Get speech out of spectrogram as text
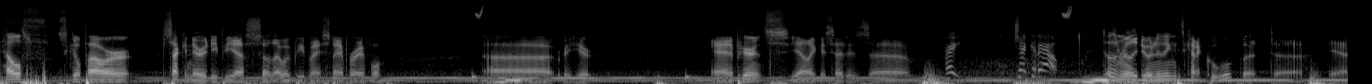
health, skill power, secondary DPS, so that would be my sniper rifle. Uh, right here. And appearance, yeah, like I said, is uh, Hey, check it out. doesn't really do anything. It's kind of cool, but uh, yeah.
